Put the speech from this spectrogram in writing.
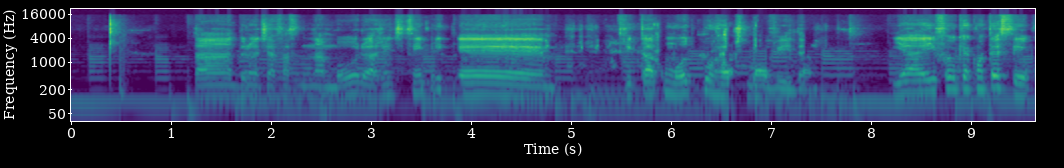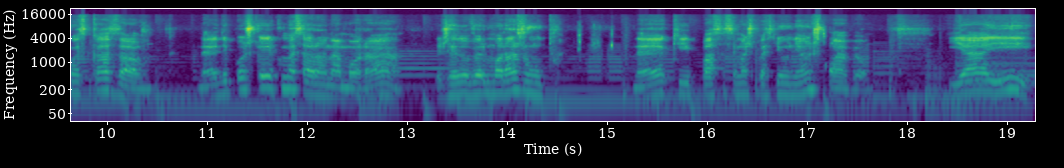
tá durante a fase do namoro, a gente sempre quer ficar com o outro pro resto da vida. E aí foi o que aconteceu com esse casal, né? Depois que eles começaram a namorar, eles resolveram morar junto, né? Que passa a ser uma espécie de união estável. E aí,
